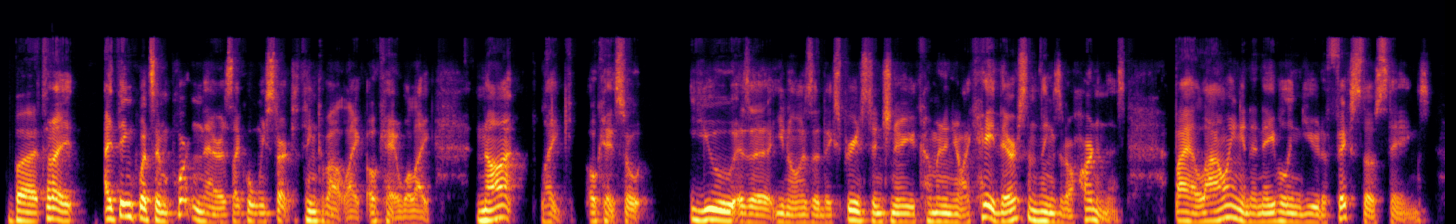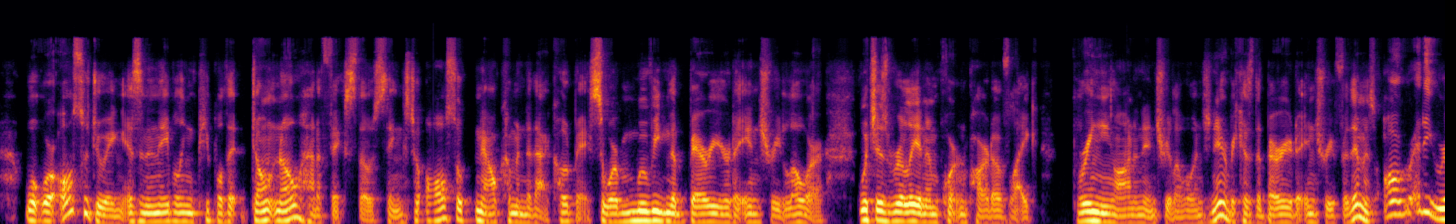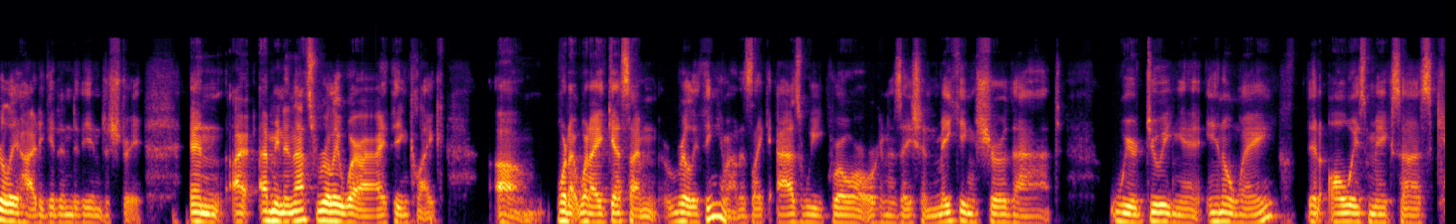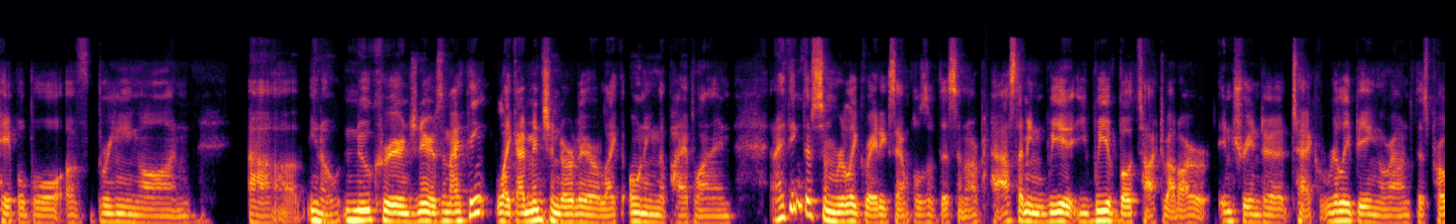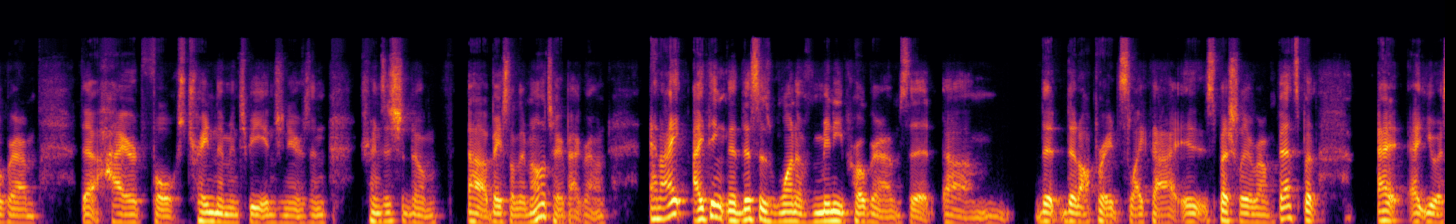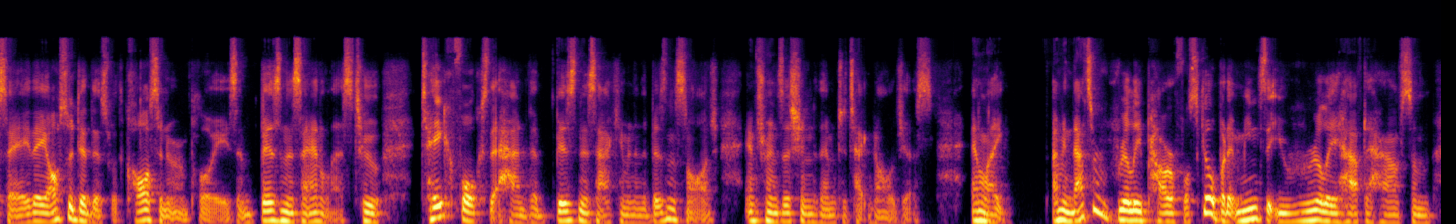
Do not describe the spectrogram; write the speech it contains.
But but i i think what's important there is like when we start to think about like okay well like not like okay so you as a you know as an experienced engineer you come in and you're like hey there are some things that are hard in this by allowing and enabling you to fix those things. What we're also doing is enabling people that don't know how to fix those things to also now come into that code base. So we're moving the barrier to entry lower which is really an important part of like bringing on an entry level engineer because the barrier to entry for them is already really high to get into the industry. And i i mean and that's really where i think like um what I, what i guess i'm really thinking about is like as we grow our organization making sure that we're doing it in a way that always makes us capable of bringing on uh you know new career engineers. And i think like i mentioned earlier like owning the pipeline. And i think there's some really great examples of this in our past. I mean we we have both talked about our entry into tech really being around this program that hired folks trained them into be engineers and transitioned them uh, based on their military background. And i i think that this is one of many programs that um that that operates like that especially around vets but at, at USA, they also did this with call center employees and business analysts to take folks that had the business acumen and the business knowledge and transition them to technologists. And like, I mean, that's a really powerful skill, but it means that you really have to have some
